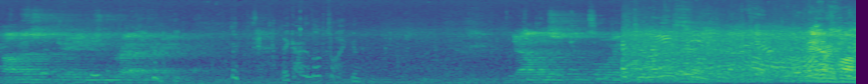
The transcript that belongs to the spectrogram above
Thomas James Crabtree. That guy looks like him. Dallas Roy.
